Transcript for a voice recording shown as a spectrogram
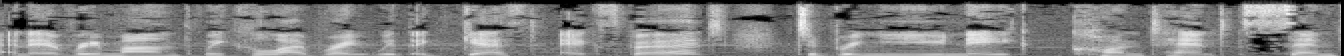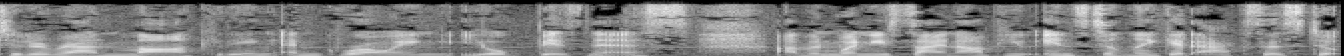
And every month we collaborate with a guest expert to bring you unique content centered around marketing and growing your business. Um, and when you sign up, you instantly get access to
